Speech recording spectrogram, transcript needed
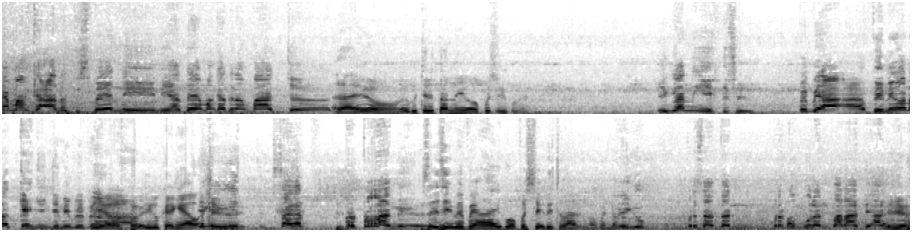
emang gak anu dispene, niate emang kate nang pacet. Lah iya, iku ceritane apa sih kuwi? Iku kan ini sih. PPAA, bene ono geng yang jenis PPAA. Iya, iku kayaknya awak dhewe. sangat berperan ya. Sih sih PPA iku apa sih dijelasno bener. Iku persatuan perkumpulan para adik-adik. Iya.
